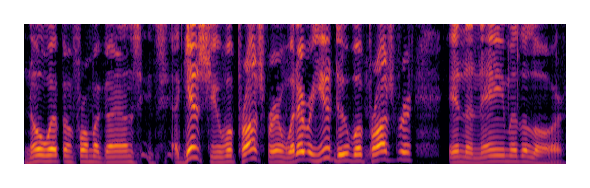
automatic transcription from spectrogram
No weapon formed against you will prosper, and whatever you do will prosper in the name of the Lord.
